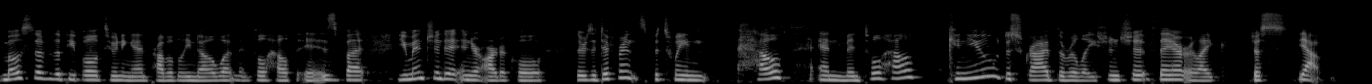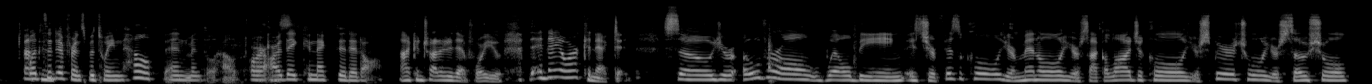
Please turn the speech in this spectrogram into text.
Most of the people tuning in probably know what mental health is, but you mentioned it in your article. There's a difference between health and mental health. Can you describe the relationship there or like just yeah, What's the difference between health and mental health, or are they connected at all? I can try to do that for you. And they are connected. So, your overall well being is your physical, your mental, your psychological, your spiritual, your social.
